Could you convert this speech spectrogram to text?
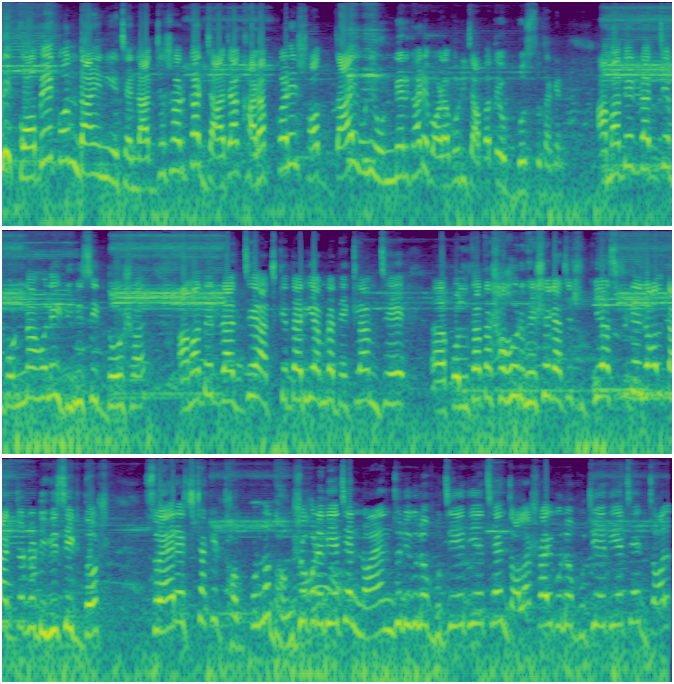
উনি কবে কোন দায় নিয়েছেন? রাজ্য সরকার যা যা খারাপ করে, সব দায় উনি অন্যের ঘাড়ে বরাবরই চাপাতে অভ্যস্ত থাকেন। আমাদের রাজ্যে বন্যা হলেই ডিভিসির দোষ হয়। আমাদের রাজ্যে আজকে দাঁড়িয়ে আমরা দেখলাম যে কলকাতা শহর ভেসে গেছে সুকিয়া স্ট্রিটে জল, তার জন্য ডিভিসির দোষ। সোয়ারেজটাকে সম্পূর্ণ ধ্বংস করে দিয়েছেন নয়াঞ্জলিগুলো বুঝিয়ে দিয়েছেন জলাশয়গুলো বুঝিয়ে দিয়েছেন জল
